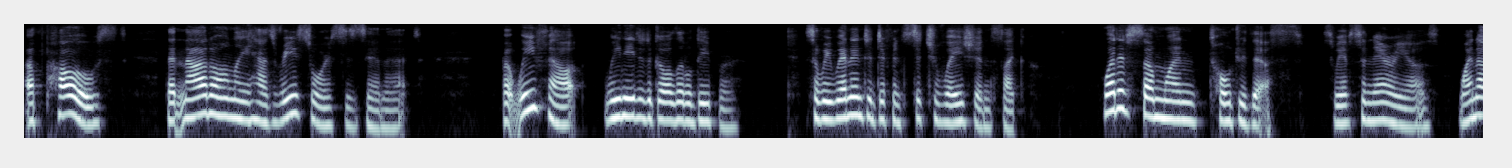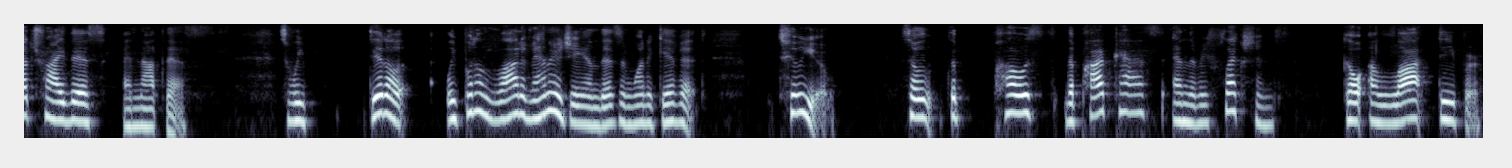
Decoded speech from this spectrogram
a post that not only has resources in it, but we felt we needed to go a little deeper. So we went into different situations like, what if someone told you this? So we have scenarios. Why not try this and not this? So we did a, we put a lot of energy in this and want to give it to you. So the post, the podcasts and the reflections go a lot deeper.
